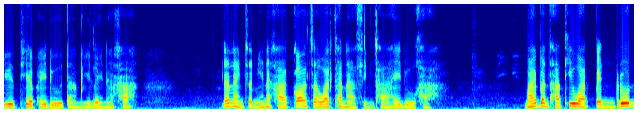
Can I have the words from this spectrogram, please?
ยืดเทียบให้ดูตามนี้เลยนะคะ และหลังจากนี้นะคะก็จะวัดขนาดสินค้าให้ดูค่ะ ไม้บรรทัดที่วัดเป็นรุ่น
